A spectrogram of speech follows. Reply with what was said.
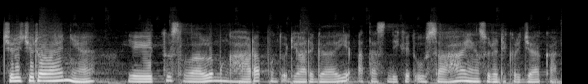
Ciri-ciri lainnya yaitu selalu mengharap untuk dihargai atas sedikit usaha yang sudah dikerjakan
